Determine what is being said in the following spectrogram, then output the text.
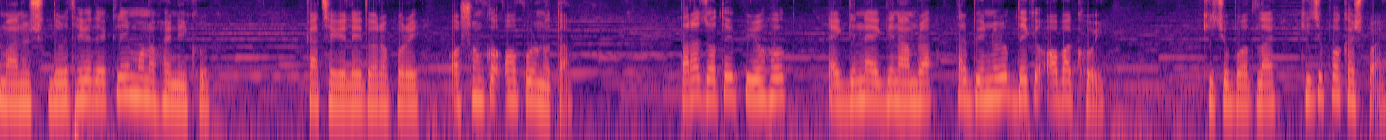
মানুষ দূর থেকে দেখলেই মনে হয় নিখুঁত। কাছে গেলেই ধরা পড়ে অসংখ্য অপূর্ণতা। তারা যতই প্রিয় হোক, একদিন না একদিন আমরা তার ভিন্নরূপ দেখে অবাক হই। কিছু বদলায়, কিছু প্রকাশ পায়।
